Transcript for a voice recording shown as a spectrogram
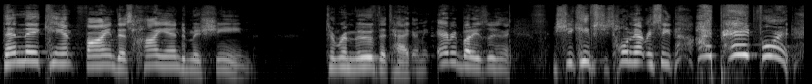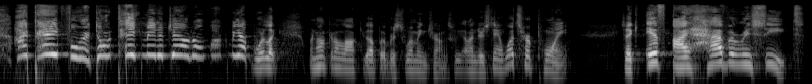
Then they can't find this high end machine to remove the tag. I mean, everybody's losing it. She keeps, she's holding that receipt. I paid for it. I paid for it. Don't take me to jail. Don't lock me up. We're like, we're not going to lock you up over swimming trunks. We understand. What's her point? It's like, if I have a receipt,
